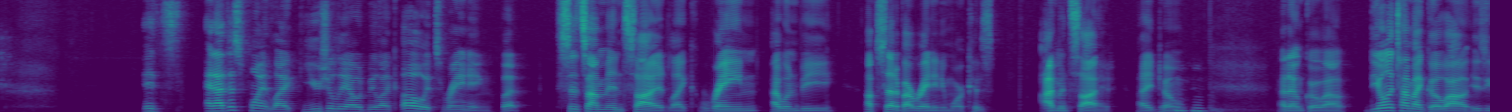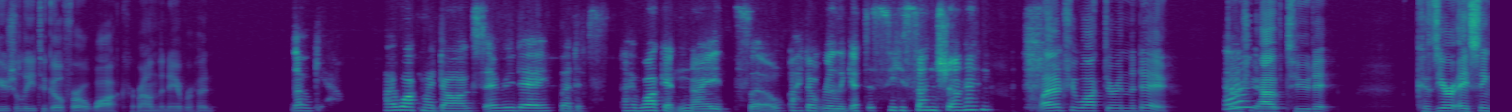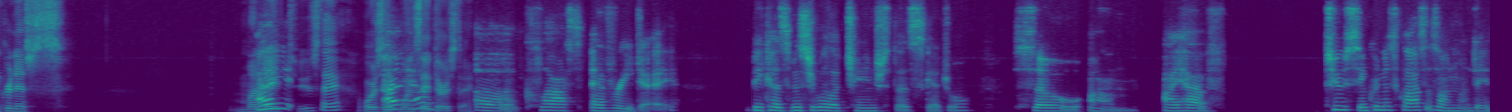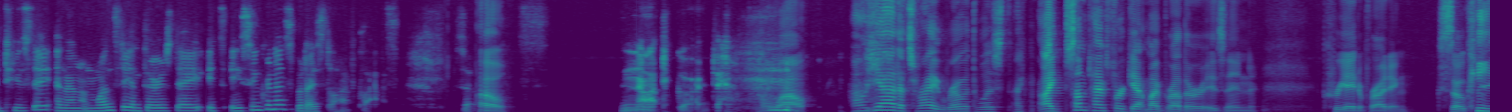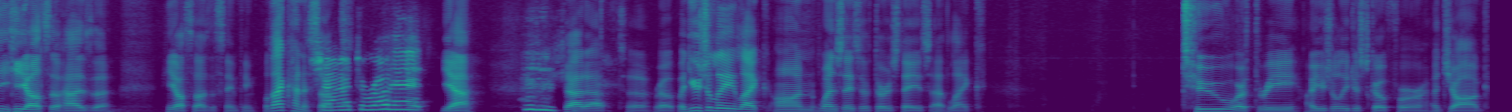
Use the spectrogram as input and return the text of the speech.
it's and at this point like usually i would be like oh it's raining but since I'm inside, like rain, I wouldn't be upset about rain anymore because I'm inside. I don't Mhm. I don't go out. The only time I go out is usually to go for a walk around the neighborhood. Oh yeah. I walk my dogs every day, but it's I walk at night, so I don't really Mm. get to see sunshine. Why don't you walk during the day? Don't you Um, have two day? Cause you're asynchronous Monday, I Tuesday, or is I it Wednesday, have Thursday? a class every day because Mr. Willock changed the schedule. So um I have two synchronous classes on Monday and Tuesday, and then on Wednesday and Thursday it's asynchronous, but I still have class. So Oh, not good. oh wow. Oh yeah, that's right. Rohit was. I, I sometimes forget my brother is in creative writing, so he he also has a he also has the same thing. Well, that kind of Shout out to Rohit. Yeah, shout out to Rohit. But usually, like on Wednesdays or Thursdays at like two or three, I usually just go for a jog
